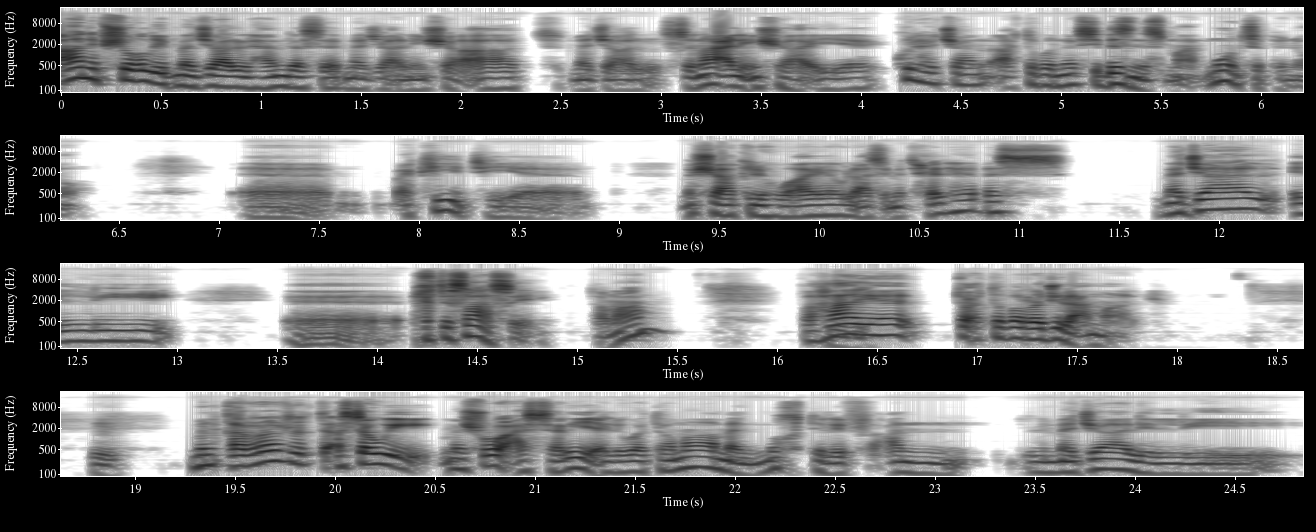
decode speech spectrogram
أنا بشغلي بمجال الهندسة بمجال الإنشاءات بمجال الصناعه الإنشائية كلها كان أعتبر نفسي businessman مو entrepreneur أكيد هي مشاكل هواية ولازم تحلها بس مجال اللي آه، اختصاصي تمام؟ فهاي تعتبر رجل أعمال. من قررت أسوي مشروع على السريع اللي هو تماما مختلف عن المجال اللي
